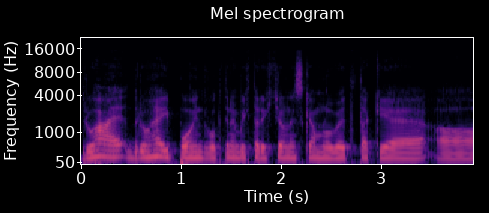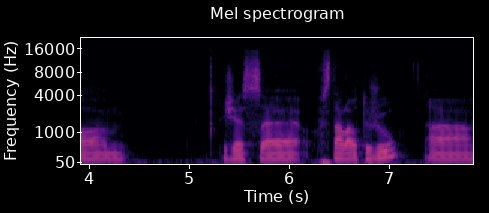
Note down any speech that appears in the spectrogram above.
Druhá, druhý point, o kterém bych tady chtěl dneska mluvit, tak je, uh, že se stále otužu. Uh,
